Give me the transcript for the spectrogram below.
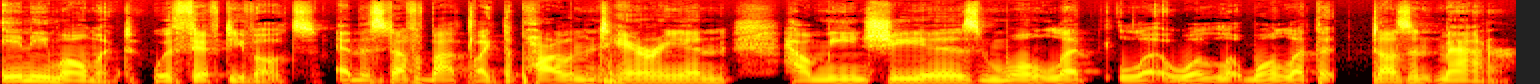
any moment with 50 votes. And the stuff about like the parliamentarian, how mean she is and won't let, won't let that doesn't matter.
